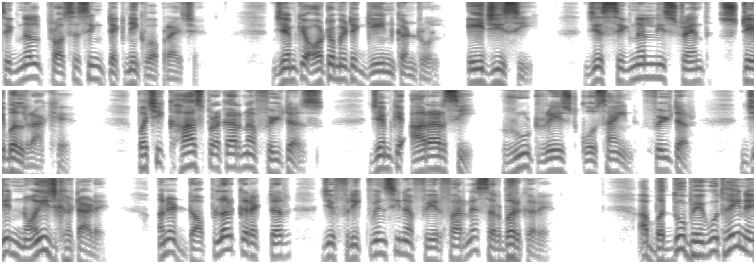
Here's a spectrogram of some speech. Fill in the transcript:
સિગ્નલ પ્રોસેસિંગ ટેકનિક વપરાય છે. જેમ કે ઓટોમેટિક ગેઇન કંટ્રોલ એજીસી જે સિગ્નલની સ્ટ્રેન્થ સ્ટેબલ રાખે. પછી ખાસ પ્રકારના ફિલ્ટર્સ જેમ કે RRC root raised cosine filter જે નોઇઝ ઘટાડે. અને ડોપલર કરેક્ટર જે ફ્રીક્વન્સીના ફેરફારને સરભર કરે. આ બધું ભેગું થઈને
